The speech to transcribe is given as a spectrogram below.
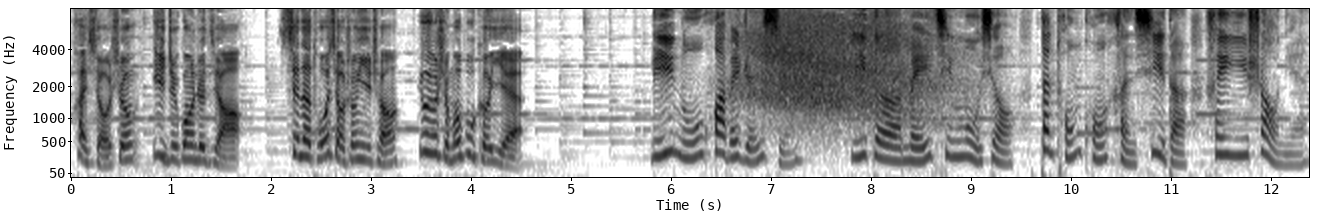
害小生一直光着脚。现在驮小生一程，又有什么不可以？黎奴化为人形，一个眉清目秀但瞳孔很细的黑衣少年。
